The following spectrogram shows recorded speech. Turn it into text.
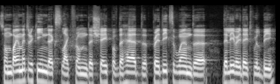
some biometric index, like from the shape of the head, predicts when the delivery date will be.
